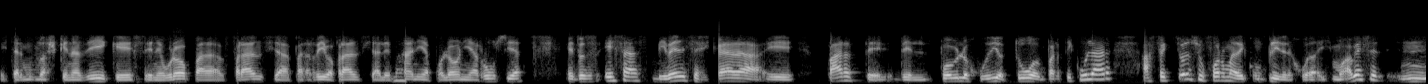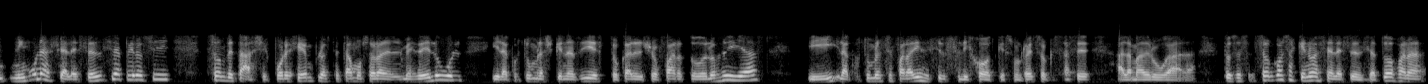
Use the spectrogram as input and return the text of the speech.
está el mundo ashkenazí, que es en Europa, Francia, para arriba, Francia, Alemania, Polonia, Rusia. Entonces, esas vivencias que cada eh, parte del pueblo judío tuvo en particular, afectó en su forma de cumplir el judaísmo. A veces ninguna hacia la esencia, pero sí son detalles. Por ejemplo, estamos ahora en el mes de Elul y la costumbre ashkenazí es tocar el shofar todos los días y la costumbre sefaradí es decir slijot, que es un rezo que se hace a la madrugada. Entonces, son cosas que no hacen la esencia. Todos van a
